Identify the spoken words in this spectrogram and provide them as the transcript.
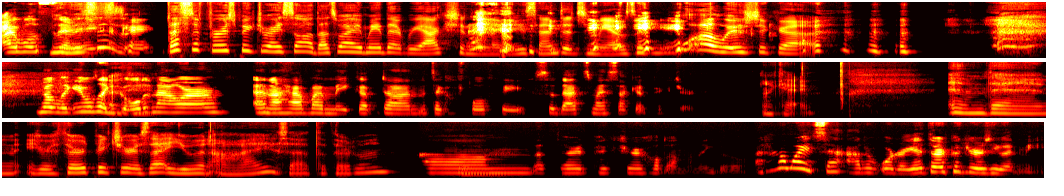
I will say. this is okay, that's the first picture I saw. That's why I made that reaction when you sent it to me. I was like, "Whoa, Ishika!" no, like it was like Okay. golden hour, and I have my makeup done. It's like a full face. So that's my second picture. okay, and then your third picture is that you and I? Is that the third one? Um, the third picture. Hold on, let me go. I don't know why it's sent out of order. Your third picture is you and me.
